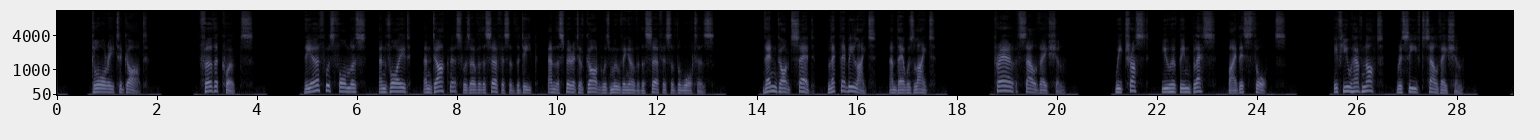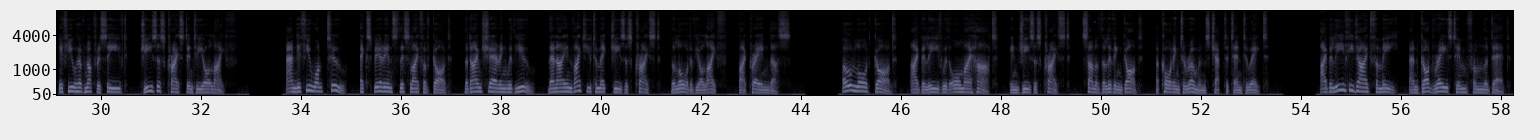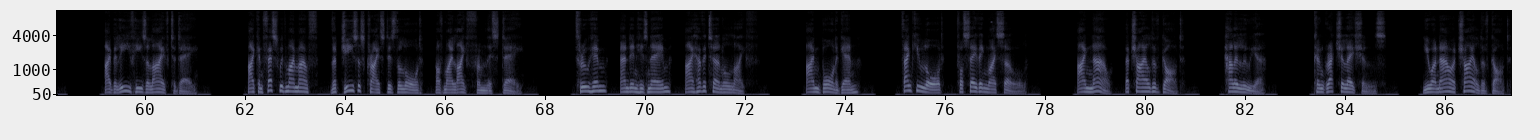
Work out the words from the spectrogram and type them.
Glory to God. Further quotes. The earth was formless, and void, and darkness was over the surface of the deep, and the Spirit of God was moving over the surface of the waters. Then God said, Let there be light, and there was light. Prayer of Salvation. We trust, you have been blessed, by this thoughts. If you have not, received salvation. If you have not received, Jesus Christ into your life. And if you want to, experience this life of God, that I'm sharing with you, then I invite you to make Jesus Christ, the Lord of your life, by praying thus. O Lord God, I believe with all my heart, in Jesus Christ, Son of the living God, according to Romans chapter 10 to 8. I believe he died for me, and God raised him from the dead. I believe he's alive today. I confess with my mouth, that Jesus Christ is the Lord, of my life from this day. Through him, and in his name, I have eternal life. I'm born again. Thank you Lord, for saving my soul. I'm now, a child of God. Hallelujah. Congratulations. You are now a child of God.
